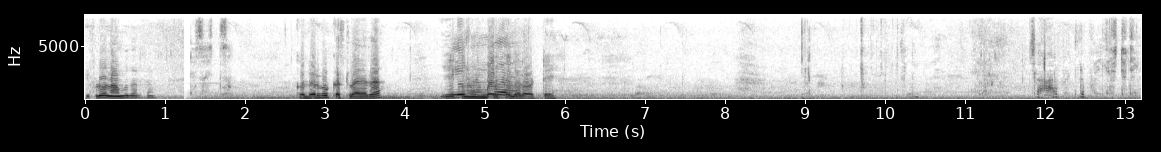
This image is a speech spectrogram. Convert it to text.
तिकडं लांब झालं. कलर बघ कसला आहे आता. एक नंबर. कलर वाटते चार भेटलं पहिल्या स्टार्टिंग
